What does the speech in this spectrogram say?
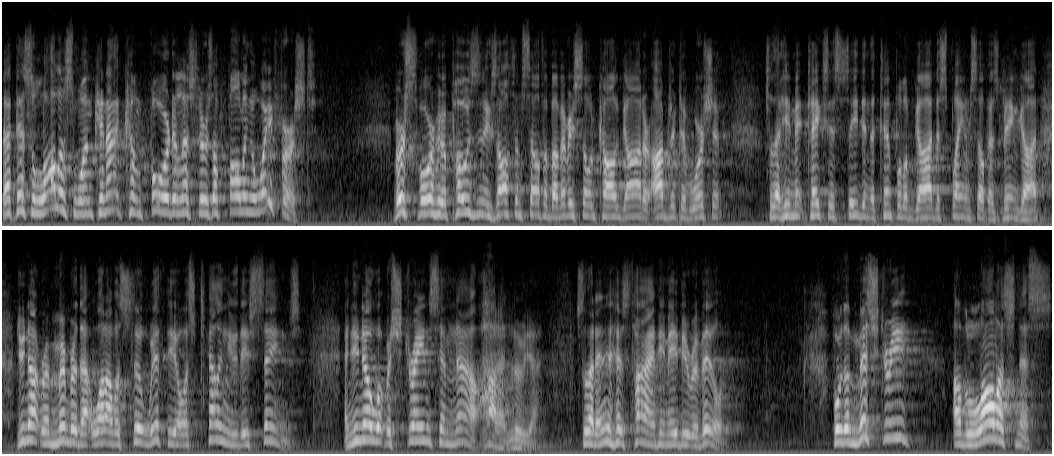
That this lawless one cannot come forward unless there's a falling away first. Verse 4 Who opposes and exalts himself above every soul called God or object of worship, so that he takes his seat in the temple of God, displaying himself as being God. Do not remember that while I was still with you, I was telling you these things? And you know what restrains him now. Hallelujah so that in his time he may be revealed. For the mystery of lawlessness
